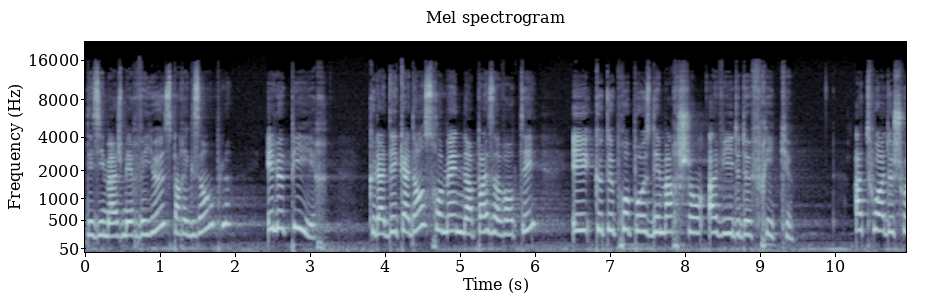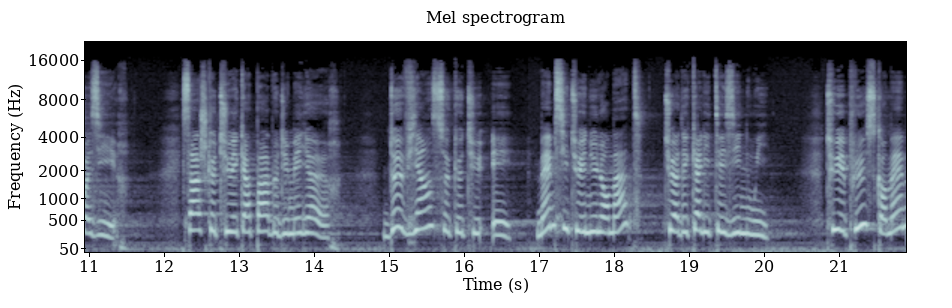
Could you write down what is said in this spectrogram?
des images merveilleuses par exemple, et le pire, que la décadence romaine n'a pas inventé, et que te proposent des marchands avides de fric? À toi de choisir. Sache que tu es capable du meilleur. Deviens ce que tu es. Même si tu es nul en maths, tu as des qualités inouïes. Tu es plus quand même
